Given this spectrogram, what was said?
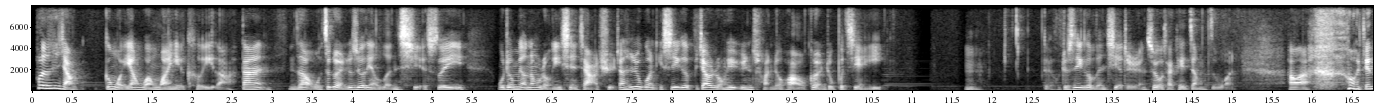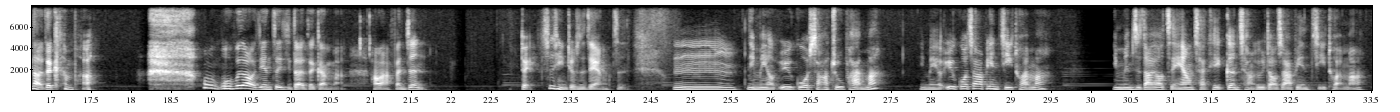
或者是想跟我一样玩玩也可以啦。但你知道我这个人就是有点冷血，所以我就没有那么容易陷下去。但是如果你是一个比较容易晕船的话，我个人就不建议。嗯，对我就是一个冷血的人，所以我才可以这样子玩。好啊，我今天到底在干嘛？我我不知道我今天这一集到底在干嘛。好吧，反正对事情就是这样子。嗯，你们有遇过杀猪盘吗？你们有遇过诈骗集团吗？你们知道要怎样才可以更常遇到诈骗集团吗？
